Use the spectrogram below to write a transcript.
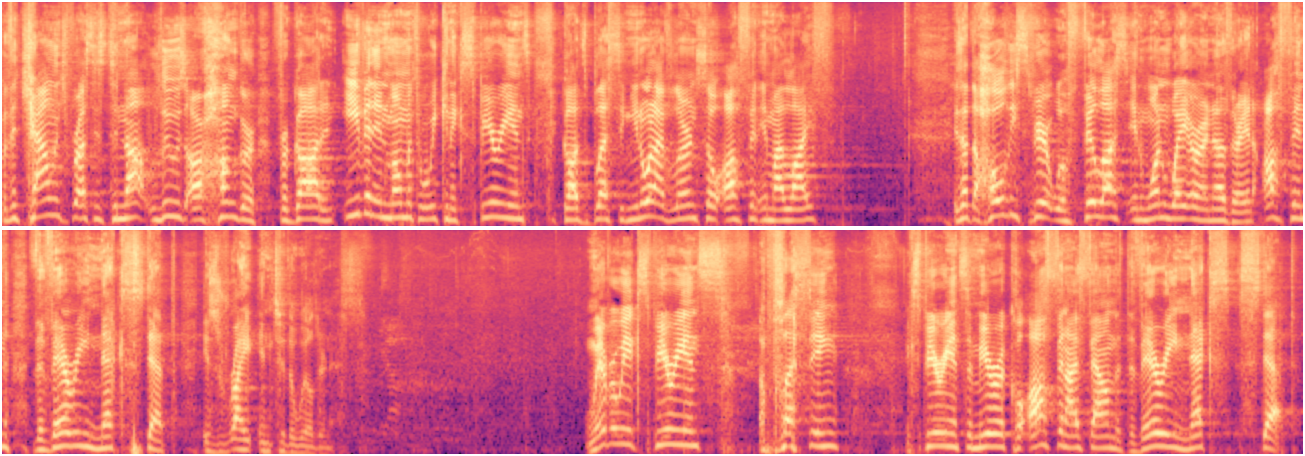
But the challenge for us is to not lose our hunger for God. And even in moments where we can experience God's blessing, you know what I've learned so often in my life? Is that the Holy Spirit will fill us in one way or another, and often the very next step is right into the wilderness. Whenever we experience a blessing, experience a miracle, often I've found that the very next step,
